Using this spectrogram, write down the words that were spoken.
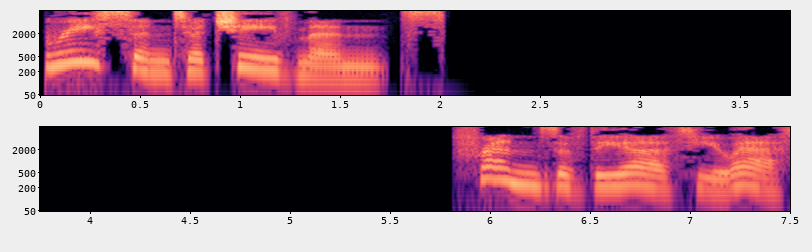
Recent achievements Friends of the Earth US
